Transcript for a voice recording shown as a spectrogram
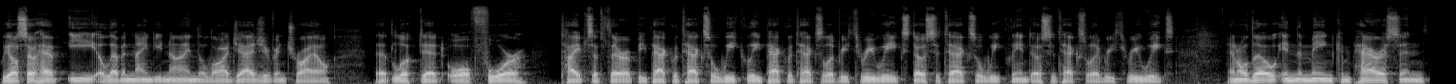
We also have E1199, the large adjuvant trial that looked at all four types of therapy paclitaxel weekly, paclitaxel every three weeks, docetaxel weekly, and docetaxel every three weeks. And although in the main comparison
